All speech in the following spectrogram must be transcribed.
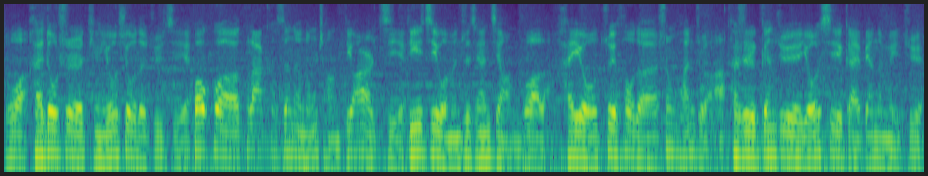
多，还都是挺优秀的剧集，包括《克拉克森的农场》第二季，第一季我们之前讲过了，还有《最后的生还者》，它是根据游戏改编的美剧，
